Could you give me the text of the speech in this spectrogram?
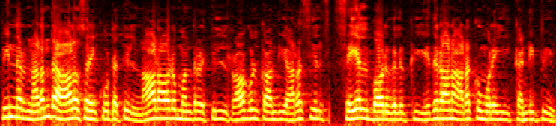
பின்னர் நடந்த ஆலோசனை கூட்டத்தில் நாடாளுமன்றத்தில் ராகுல் காந்தி அரசியல் செயல்பாடுகளுக்கு எதிரான அடக்குமுறையை கண்டித்து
